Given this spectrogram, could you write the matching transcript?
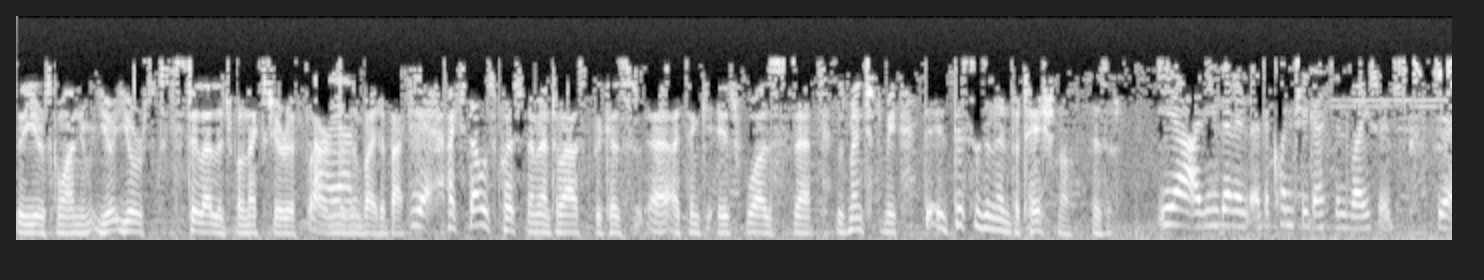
the years go on, you're, you're still eligible next year if Ireland is invited back. Yeah. Actually, that was a question I meant to ask because uh, I think it was uh, it was mentioned to me. th- This is an invitational, is it? Yeah, and you get in, the country gets invited. Yeah,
